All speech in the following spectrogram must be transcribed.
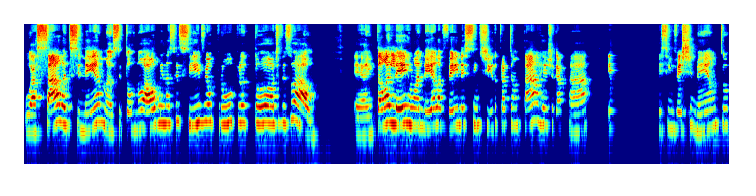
O, a sala de cinema se tornou algo inacessível para o produtor audiovisual. É, então a lei Rouanet ela veio nesse sentido para tentar resgatar esse investimento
